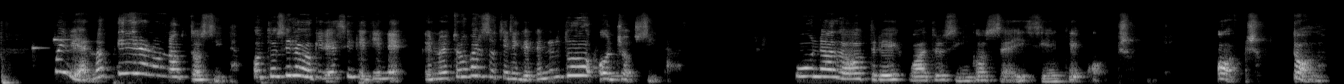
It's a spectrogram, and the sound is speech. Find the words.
Muy bien, nos pidieron un octosílabo. Octosílabo quiere decir que, tiene, que nuestros versos tienen que tener todo ocho sílabas. Una, dos, tres, cuatro, cinco, seis, siete, ocho. Ocho, todo.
